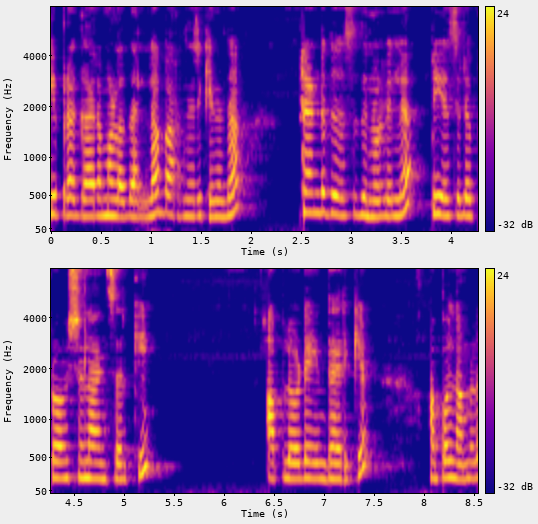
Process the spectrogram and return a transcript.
കീ പ്രകാരമുള്ളതല്ല പറഞ്ഞിരിക്കുന്നത്. രണ്ട് ദിവസത്തിനുള്ളിൽ പി എസ് സിയുടെ പ്രൊഫഷണൽ ആൻസർ കീ അപ്ലോഡ് ചെയ്യുന്നതായിരിക്കും. അപ്പോൾ നമ്മൾ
